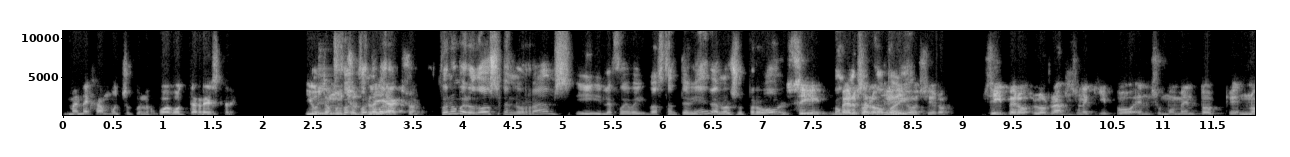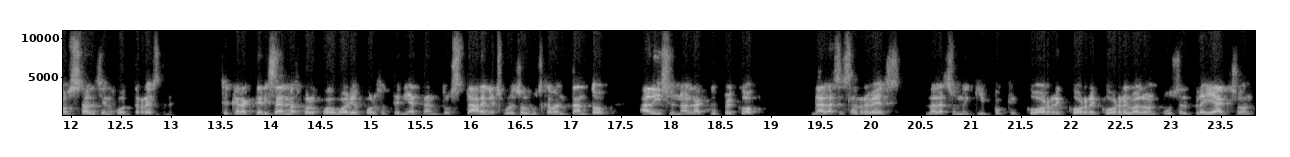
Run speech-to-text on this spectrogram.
maneja mucho con el juego terrestre y usa Oye, mucho fue, el play número, action. Fue número dos en los Rams y le fue bastante bien, ganó el Super Bowl. Sí, pero eso es lo que digo. Ciro. Sí, pero los Rams es un equipo en su momento que no establecía el juego terrestre. Se caracterizaban más por el juego aéreo, por eso tenía tantos targets, por eso lo buscaban tanto adicional a Cooper Cup. Dallas es al revés. Dallas es un equipo que corre, corre, corre el balón, usa el play action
